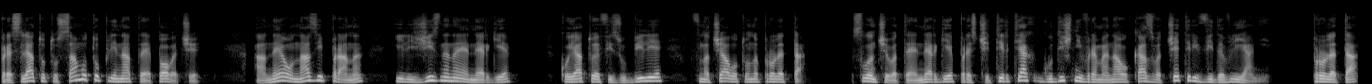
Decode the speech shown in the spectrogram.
През лятото само топлината е повече, а не онази прана или жизнена енергия, която е в изобилие в началото на пролета. Слънчевата енергия през четиртях годишни времена оказва четири вида влияние. Пролета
